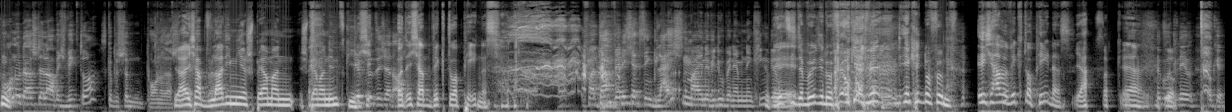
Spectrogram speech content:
Pornodarsteller habe ich Victor. Es gibt bestimmt einen Pornodarsteller. ja, ich habe Wladimir Sperman, Spermaninski. Gibt es sicher auch. Und ich habe Viktor Penis. Verdammt, wenn ich jetzt den gleichen meine wie du, Benjamin, dann kriegen wir. Witzig, dann würdet ihr nur. Okay, ich will, ihr kriegt nur fünf. Ich habe Viktor Penis. Ja, ist okay. Ja. Gut, So. nee, okay.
